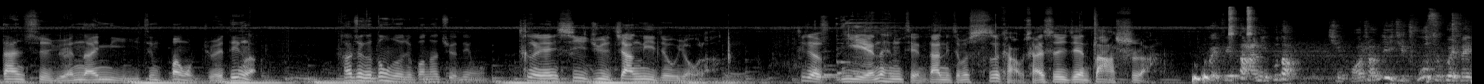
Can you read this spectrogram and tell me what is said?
但是原来你已经帮我决定了，他这个动作就帮他决定了，特别戏剧张力就有了。这个演很简单，你怎么思考才是一件大事啊？贵妃大逆不道，请皇上立即处死贵妃。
